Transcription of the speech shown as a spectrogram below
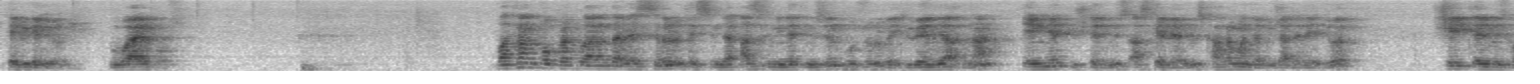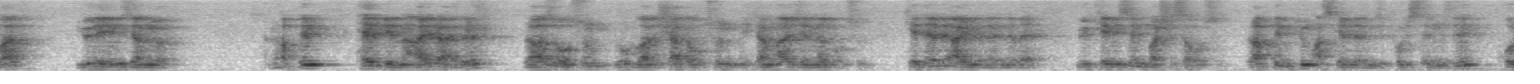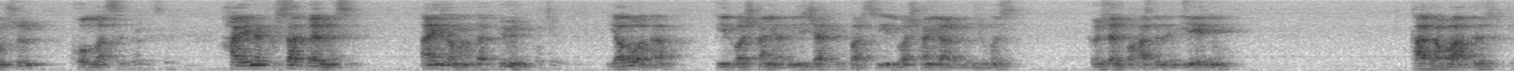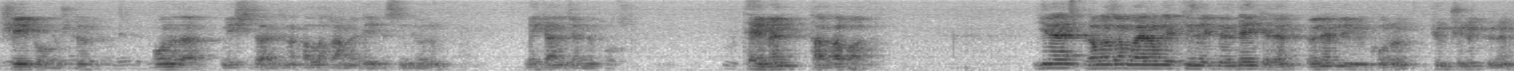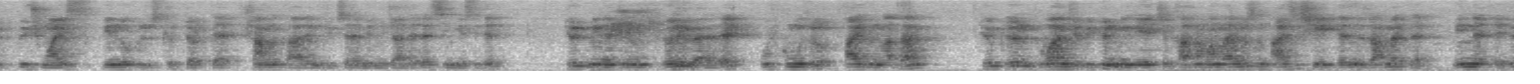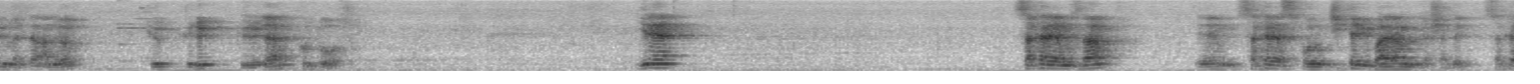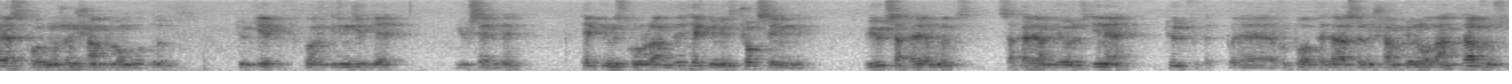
tebrik ediyoruz. Mübarek olsun. Vatan topraklarında ve sınır ötesinde aziz milletimizin huzuru ve güvenliği adına emniyet güçlerimiz, askerlerimiz kahramanca mücadele ediyor. Şehitlerimiz var, yüreğimiz yanıyor. Rabbim her birine ayrı ayrı razı olsun, ruhları şad olsun, mekanları cennet olsun. Kederli ailelerine ve ülkemizin başı sağ olsun. Rabbim tüm askerlerimizi, polislerimizi korusun, kollasın. Haine fırsat vermesin. Aynı zamanda dün Yalova'da İl Başkan Yardımcısı, Milliyetçi Hareket Partisi İl Başkan Yardımcımız Özel Bahadır'ın yeğeni Tarla Bahadır şehit olmuştur. Ona da meclis aracına Allah rahmet eylesin diyorum. Mekanı cennet olsun. Teğmen Tarla Bahadır. Yine Ramazan bayramı etkinliklerine denk gelen önemli bir konu Türkçülük Günü 3 Mayıs 1944'te şanlı tarihimiz yükselen bir mücadele simgesidir. Türk milletinin gönül vererek ufkumuzu aydınlatan Türklüğün kıvancı bütün milliyetçi kahramanlarımızın aziz şehitlerini rahmetle, minnetle, hürmetle anıyor. Türkçülük günü de kutlu olsun. Yine Sakarya'mızda e, Sakarya Spor'un çifte bir bayram yaşadık. Sakarya Spor'umuzun şampiyon oldu. Türkiye Futbol birinci lige yükseldi. Hepimiz gururlandı, hepimiz çok sevindik. Büyük Sakarya'mız, Sakarya'm diyoruz yine Türk e, Futbol Federasyonu şampiyonu olan Trabzonspor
